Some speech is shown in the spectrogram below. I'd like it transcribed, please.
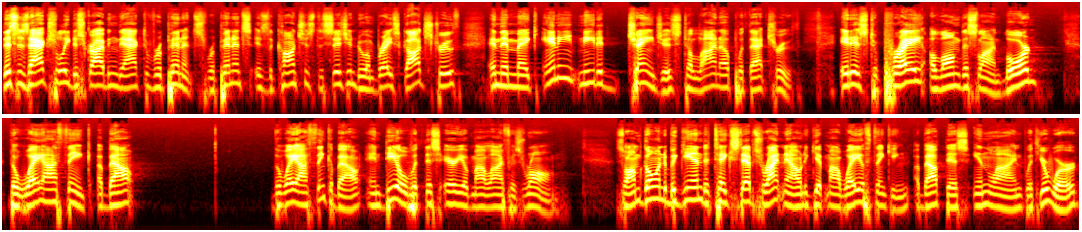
This is actually describing the act of repentance. Repentance is the conscious decision to embrace God's truth and then make any needed changes to line up with that truth. It is to pray along this line Lord, the way I think about the way I think about and deal with this area of my life is wrong. So I'm going to begin to take steps right now to get my way of thinking about this in line with your word.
